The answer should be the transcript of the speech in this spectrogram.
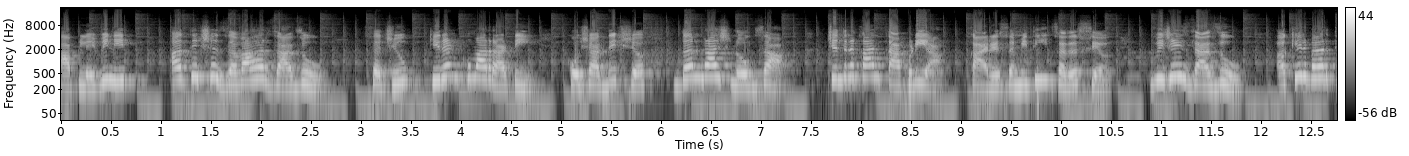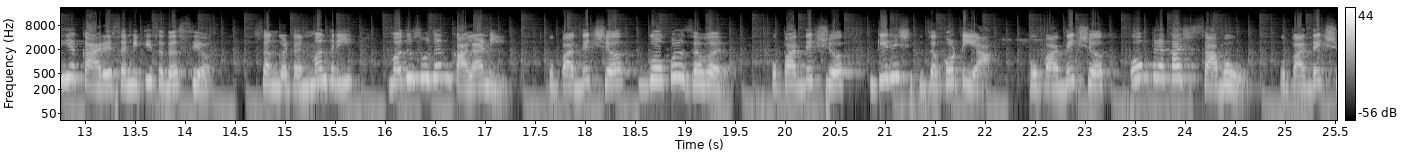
आपले विनीत अध्यक्ष जवाहर जाजू सचिव किरण कुमार राठी कोषाध्यक्ष धनराज नोगझा चंद्रकांत तापडिया कार्यसमिती सदस्य विजय जाजू अखिल भारतीय कार्यसमिती सदस्य संघटन मंत्री मधुसूदन कालानी उपाध्यक्ष गोकुळ झवर उपाध्यक्ष गिरीश जकोटिया उपाध्यक्ष ओमप्रकाश साबू उपाध्यक्ष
